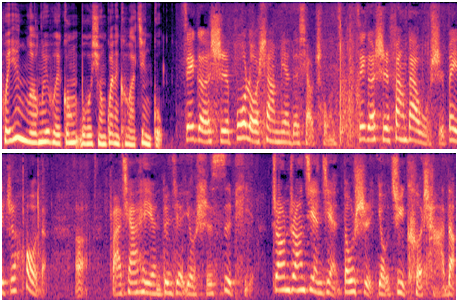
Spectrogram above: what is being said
回应农委会讲无相关的科学证据。这个是菠萝上面的小虫子，这个是放大五十倍之后的，呃，拔掐黑眼盾介有十四匹。桩桩件件都是有据可查的。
